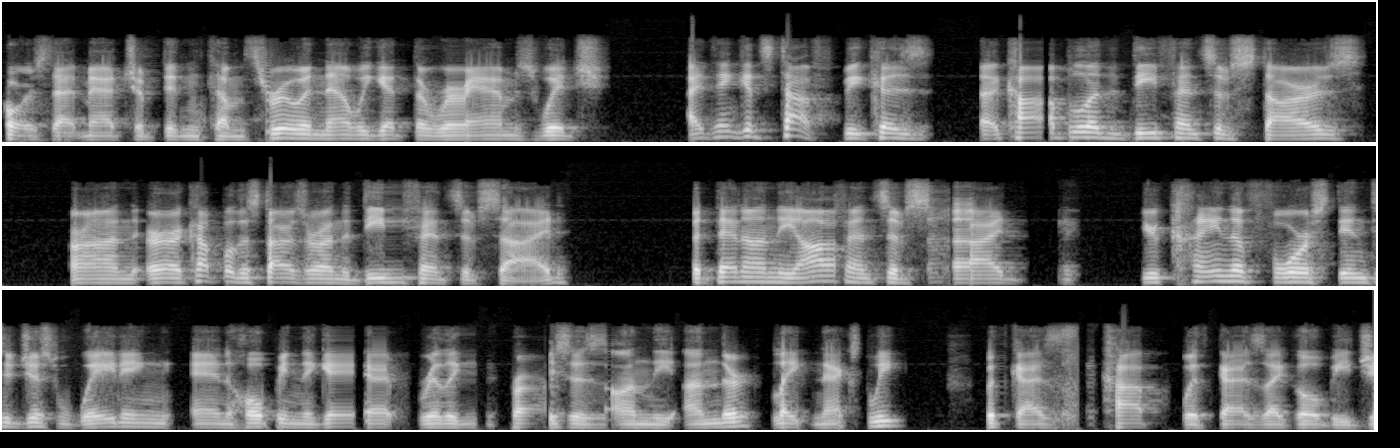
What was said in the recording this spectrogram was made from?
course, that matchup didn't come through. And now we get the Rams, which I think it's tough because a couple of the defensive stars are on, or a couple of the stars are on the defensive side. But then on the offensive side, you're kind of forced into just waiting and hoping to get really good prices on the under late next week with guys like Kupp, with guys like OBJ.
